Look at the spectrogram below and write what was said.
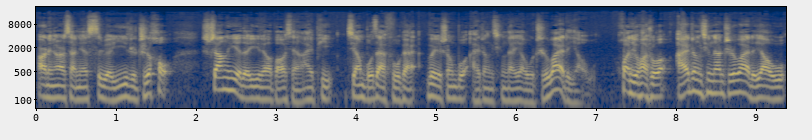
二零二三年四月一日之后，商业的医疗保险 IP 将不再覆盖卫生部癌症清单药物之外的药物。换句话说，癌症清单之外的药物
